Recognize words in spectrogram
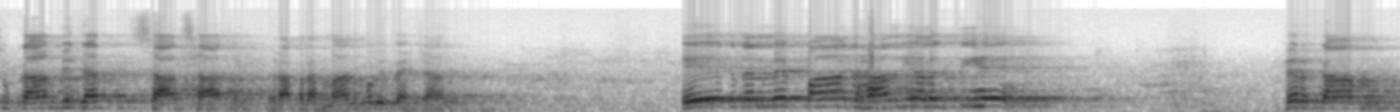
تو کام بھی کر، ساتھ ساتھ رب رحمان کو بھی پہچان۔ ایک دن میں پانچ حاضریاں لگتی ہیں۔ پھر کام،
